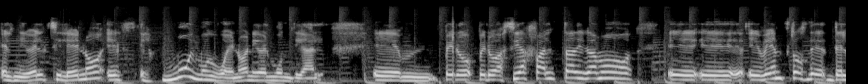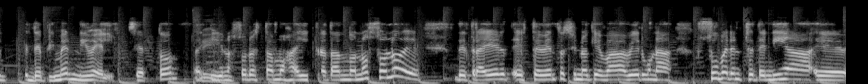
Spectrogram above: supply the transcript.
el nivel chileno es, es muy, muy bueno a nivel mundial, eh, pero, pero hacía falta, digamos, eh, eh, eventos de, de, de, primer nivel, ¿cierto? Sí. Y nosotros estamos ahí tratando no solo de, de, traer este evento, sino que va a haber una súper entretenida eh,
